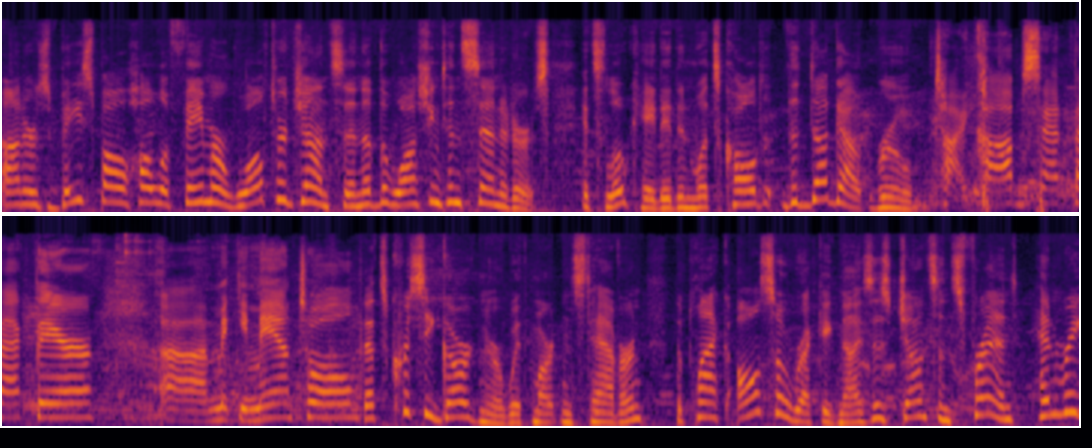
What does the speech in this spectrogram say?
honors Baseball Hall of Famer Walter Johnson of the Washington Senators. It's located in what's called the Dugout Room. Ty Cobb sat back there, uh, Mickey Mantle. That's Chrissy Gardner with Martin's Tavern. The plaque also recognizes Johnson's friend, Henry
